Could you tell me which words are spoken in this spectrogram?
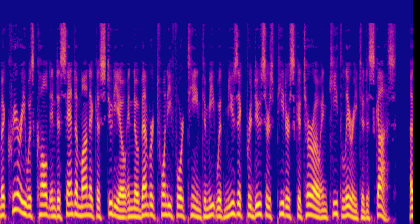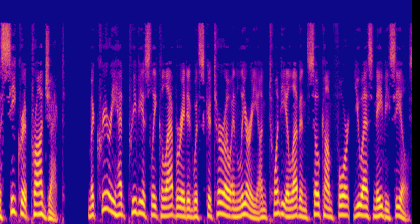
McCreary was called into Santa Monica studio in November 2014 to meet with music producers Peter Scaturo and Keith Leary to discuss a secret project. McCreary had previously collaborated with Scaturo and Leary on 2011 SOCOM 4, U.S. Navy SEALs.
